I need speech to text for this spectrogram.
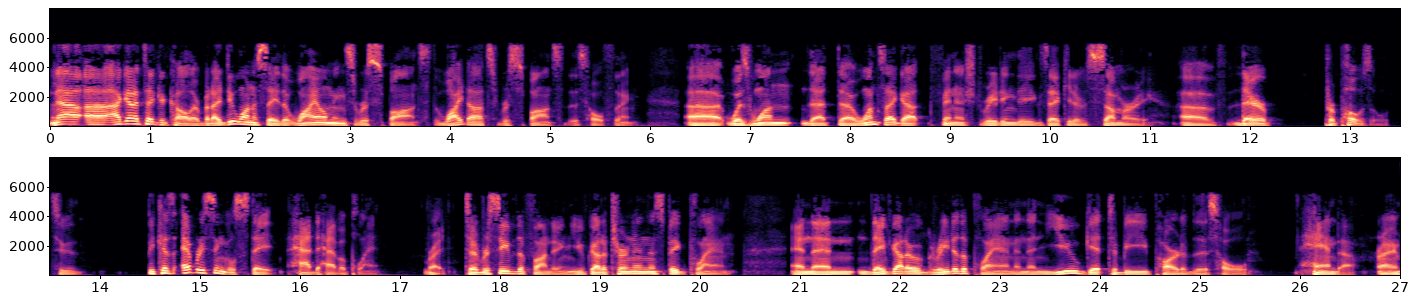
now, uh, I got to take a caller, but I do want to say that Wyoming's response, the WYDOT's response to this whole thing, uh, was one that uh, once I got finished reading the executive summary of their proposal to, because every single state had to have a plan. Right. To receive the funding, you've got to turn in this big plan. And then they've got to agree to the plan, and then you get to be part of this whole handout, right?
